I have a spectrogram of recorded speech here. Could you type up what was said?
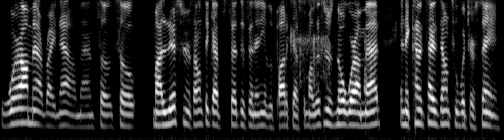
where I'm at right now, man. So so my listeners, I don't think I've said this in any of the podcasts, so my listeners know where I'm at, and it kind of ties down to what you're saying.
